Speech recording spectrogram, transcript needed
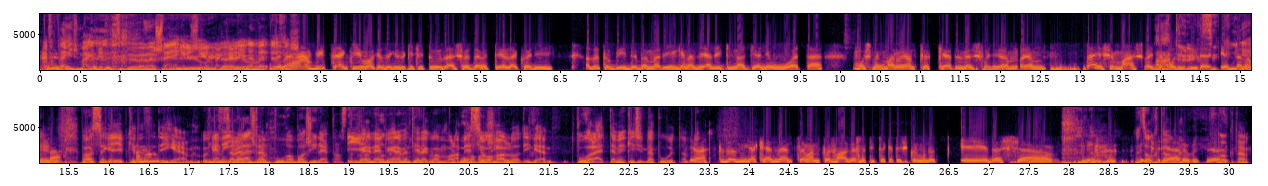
Ezt fejtsd már egy picit bőven, mert se engem is de érdekel. Én nem De vettem ezt nem, viccen kívok, ezek, ez egy kicsit túlzás volt, de hogy tényleg, hogy így az utóbbi időben, mert régen az eléggé nagy genyó voltál, most meg már olyan tök kedves, vagy olyan, olyan teljesen más vagy, de Hát pozitív öregszik, értelemben. Valószínűleg egyébként ez, igen. Kemény. Balázsból puha bazsilet, azt Igen, ebben, ebben tényleg van valami. Puha Ezt jól bazsi. hallod, igen. Puha lettem, egy kicsit bepultam. Ja, tudod mi a kedvencem, amikor hallgatlak titeket, és akkor mondod, édesem. Hát Szoktam. Szoktam.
